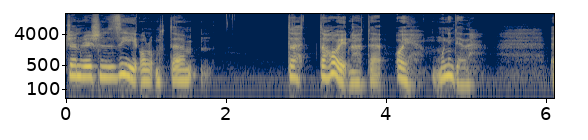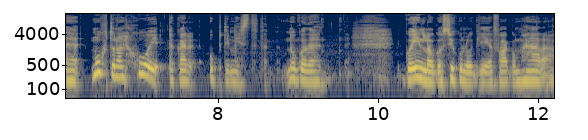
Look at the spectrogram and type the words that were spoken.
Generation Z ollut, mutta tahta hoina, että oi, mun en tiedä. Muhtun al hui takar optimist, nuko gå in logo psykologi och fagom här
